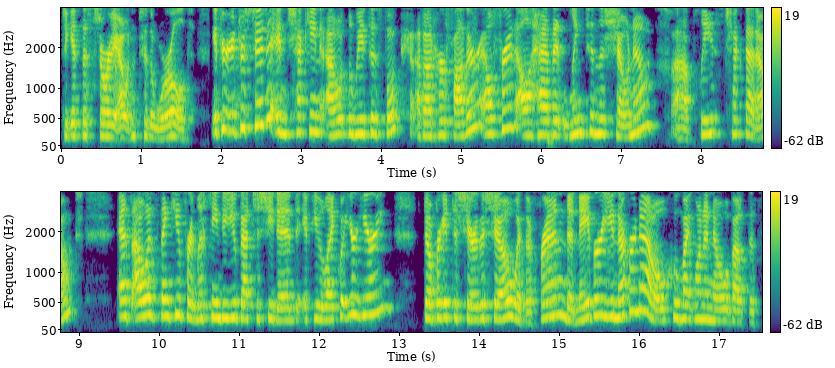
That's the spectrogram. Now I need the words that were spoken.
to get this story out into the world. If you're interested in checking out Louise's book about her father, Alfred, I'll have it linked in the show notes. Uh, please check that out. As always, thank you for listening to You Betcha She Did. If you like what you're hearing, don't forget to share the show with a friend, a neighbor, you never know who might want to know about this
